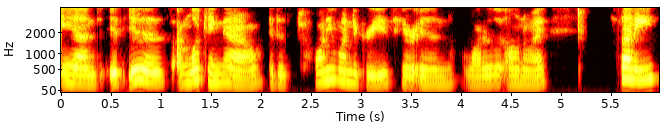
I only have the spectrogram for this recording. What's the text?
And it is, I'm looking now, it is 21 degrees here in Waterloo, Illinois sunny.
